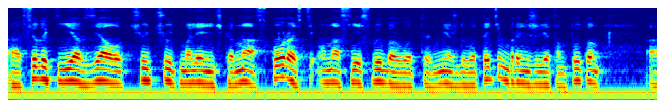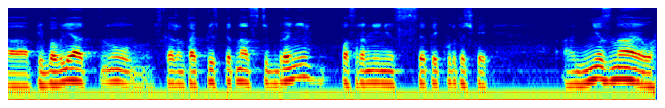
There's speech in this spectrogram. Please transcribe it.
А, Все-таки я взял чуть-чуть маленечко на скорость. У нас есть выбор вот между вот этим бронежилетом. Тут он а, прибавляет, ну, скажем так, плюс 15 к брони по сравнению с этой курточкой. А, не знаю,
